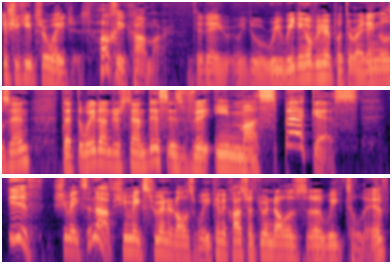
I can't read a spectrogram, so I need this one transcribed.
if she keeps her wages? Hachi kamar. A, we do a rereading over here, put the right angles in, that the way to understand this is ve'imaspekes if she makes enough, she makes three hundred dollars a week, and it costs her three hundred dollars a week to live.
